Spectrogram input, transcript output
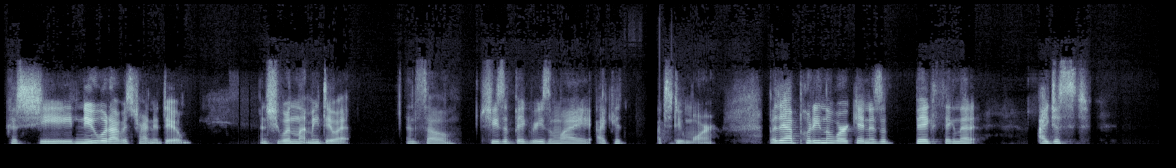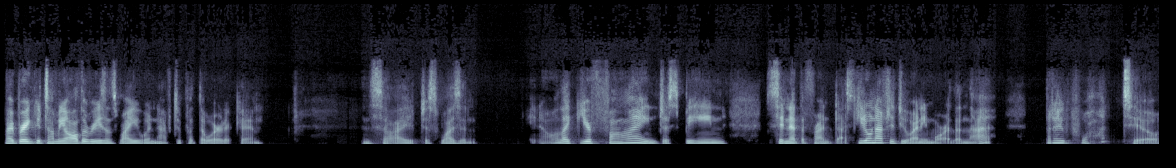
because she knew what I was trying to do and she wouldn't let me do it. And so she's a big reason why I could to do more. But yeah, putting the work in is a big thing that I just my brain could tell me all the reasons why you wouldn't have to put the work in. And so I just wasn't, you know, like you're fine just being sitting at the front desk. You don't have to do any more than that. But I want to.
